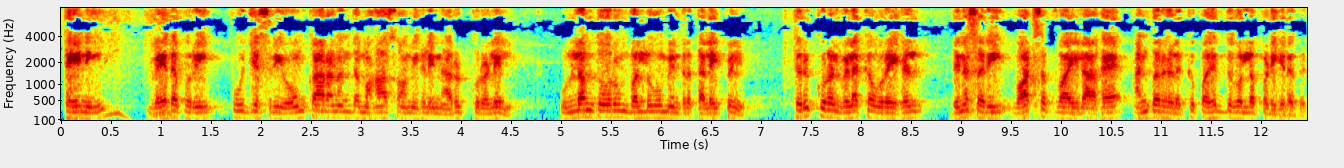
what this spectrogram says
தேனி வேதபுரி பூஜ்ய ஸ்ரீ ஓம்காரானந்த மகாசுவாமிகளின் அருட்குரலில் உள்ளந்தோறும் வள்ளுவோம் என்ற தலைப்பில் திருக்குறள் விளக்க உரைகள் தினசரி வாட்ஸ்அப் வாயிலாக அன்பர்களுக்கு பகிர்ந்து கொள்ளப்படுகிறது.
